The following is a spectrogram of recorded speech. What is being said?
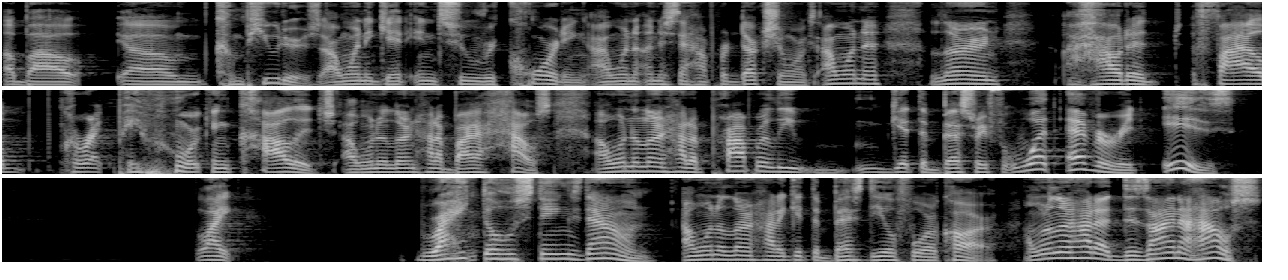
about um, computers. I want to get into recording. I want to understand how production works. I want to learn how to file correct paperwork in college. I want to learn how to buy a house. I want to learn how to properly get the best rate for whatever it is. Like, write those things down. I want to learn how to get the best deal for a car. I want to learn how to design a house.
